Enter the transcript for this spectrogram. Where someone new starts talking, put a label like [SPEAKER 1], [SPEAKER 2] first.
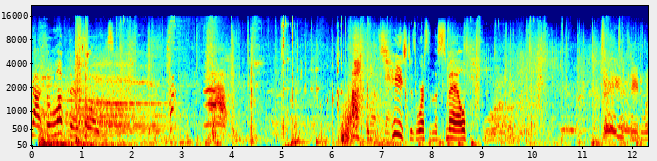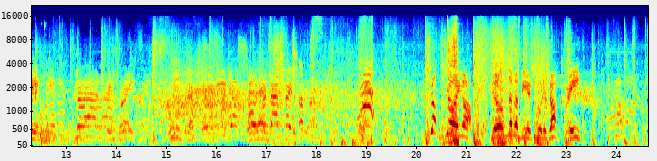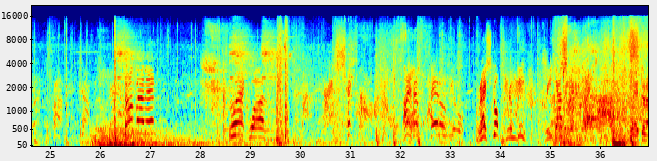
[SPEAKER 1] Rats love their toys. Ah, taste is worse than the smell.
[SPEAKER 2] Tainted wind! Grant embrace! Stop showing off! You'll never be as good as Okri! Stand by! Black one! Shit! I have failed you! Rest up, Grimby! Regather your strength! Where the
